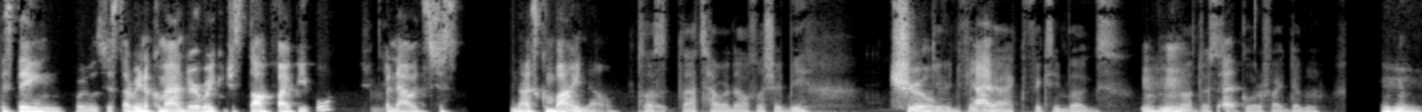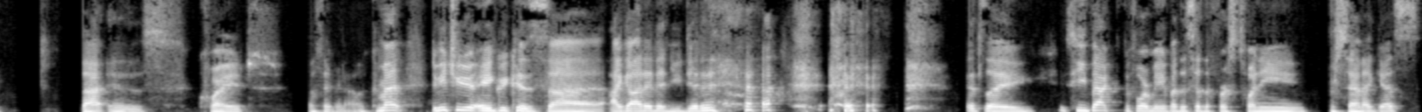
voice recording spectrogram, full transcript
this thing where it was just arena commander where you could just dogfight people. But now it's just now it's combined now. Plus, So, that's how an alpha should be. true. Giving feedback, fixing bugs, hmm not just a that- glorified demo. hmm That is quite a thing right now. Command Dimitri, you're angry because uh, I got it and you didn't. it's like he backed before me, but they said the first twenty percent, I guess,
